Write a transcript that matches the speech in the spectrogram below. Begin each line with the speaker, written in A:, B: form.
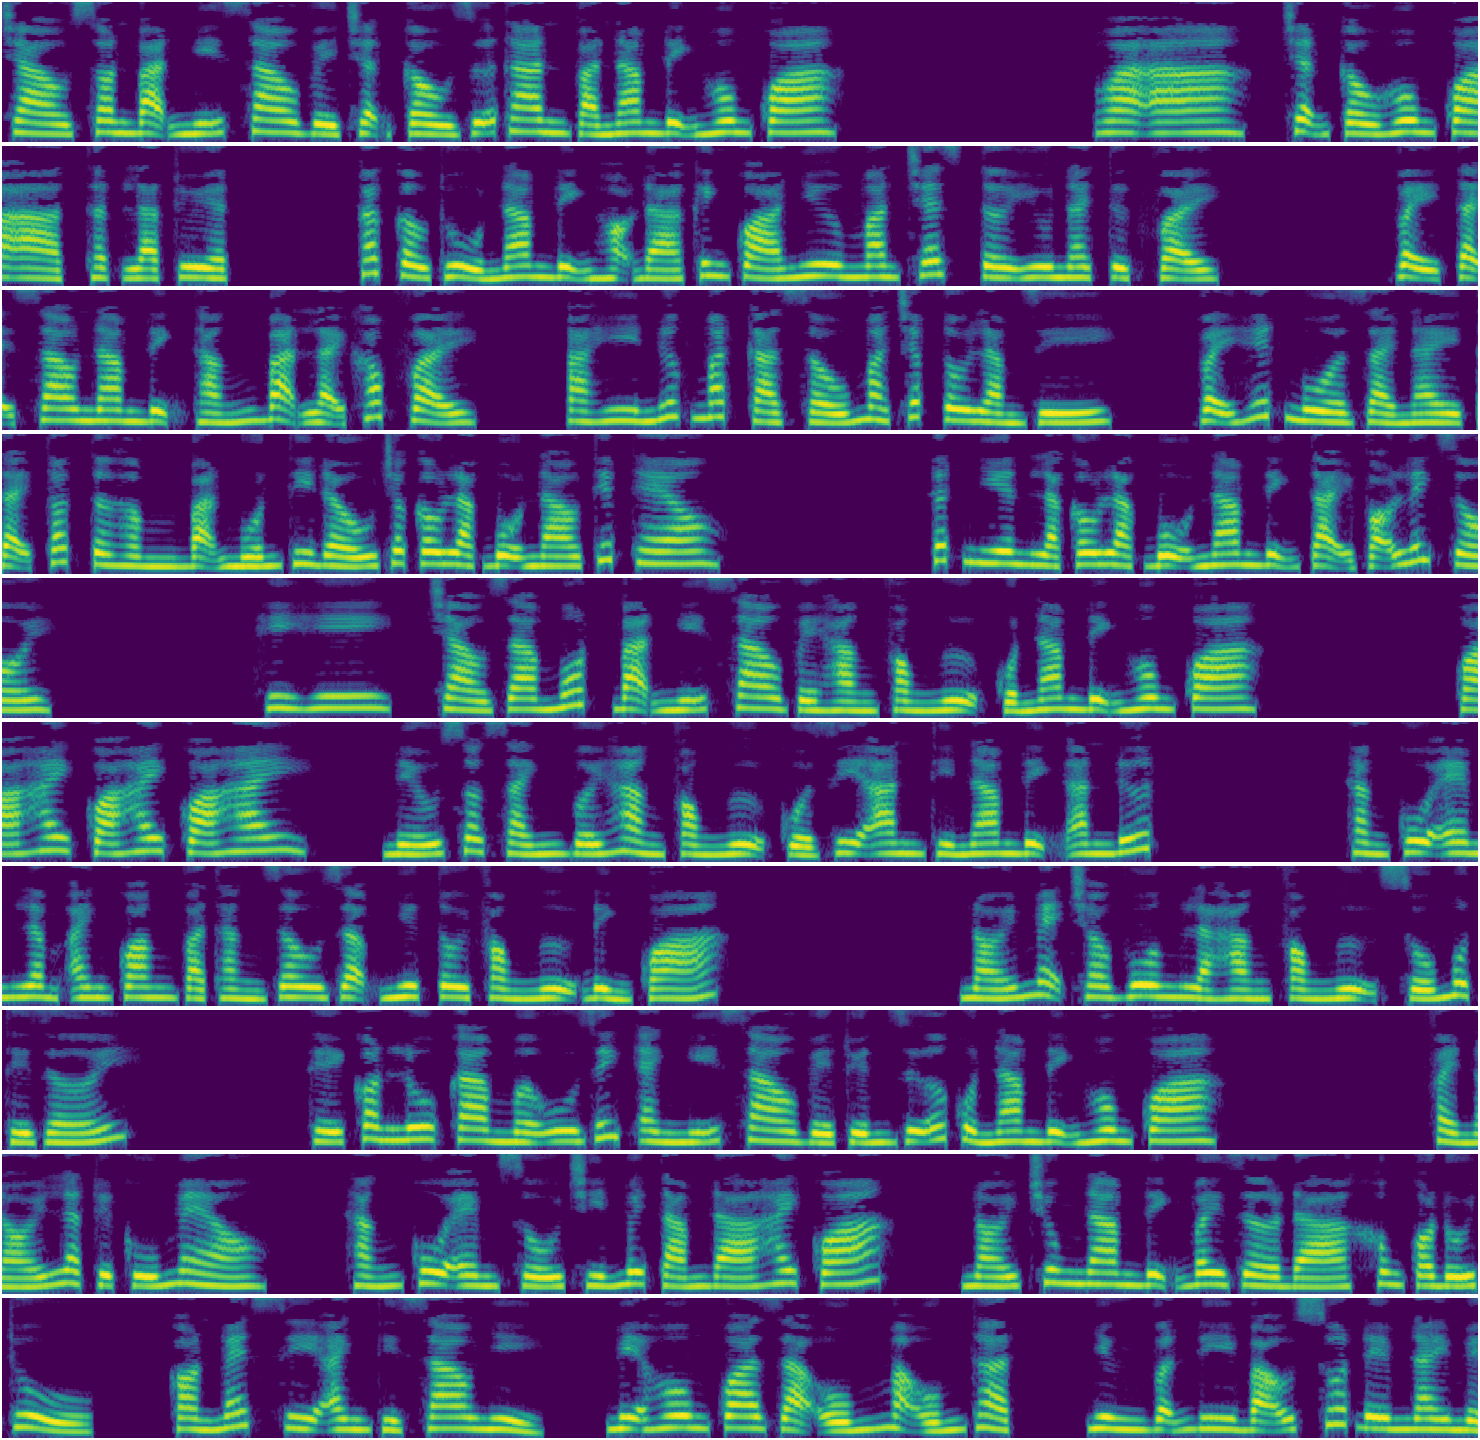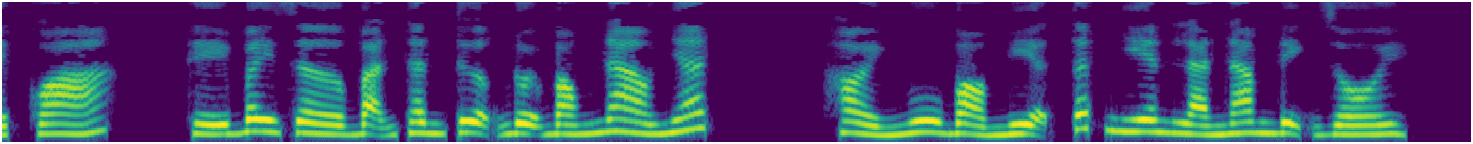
A: Chào son bạn nghĩ sao về trận cầu giữa Than và Nam Định hôm qua? Hoa a, trận cầu hôm qua à, thật là tuyệt. Các cầu thủ Nam Định họ đá kinh quá như Manchester United vậy. Vậy tại sao Nam Định thắng bạn lại khóc vậy? À hi nước mắt cá sấu mà chấp tôi làm gì? Vậy hết mùa giải này tại Tottenham bạn muốn thi đấu cho câu lạc bộ nào tiếp theo? Tất nhiên là câu lạc bộ Nam Định tại Võ Lích rồi. Hi hi, chào Gia Mốt, bạn nghĩ sao về hàng phòng ngự của Nam Định hôm qua? Quá hay quá hay quá hay. Nếu so sánh với hàng phòng ngự của Di An thì Nam Định ăn đứt. Thằng cu em Lâm Anh Quang và thằng dâu rậm như tôi phòng ngự đỉnh quá. Nói mẹ cho vuông là hàng phòng ngự số một thế giới. Thế còn Luka Muzic anh nghĩ sao về tuyến giữa của Nam Định hôm qua? Phải nói là tuyệt cú mèo. Thắng cu em số 98 đá hay quá. Nói chung Nam Định bây giờ đá không có đối thủ. Còn Messi anh thì sao nhỉ? Mẹ hôm qua giả ốm mà ốm thật, nhưng vẫn đi bão suốt đêm nay mệt quá. Thế bây giờ bạn thân tượng đội bóng nào nhất? Hỏi ngu bỏ miệng tất nhiên là Nam Định rồi.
